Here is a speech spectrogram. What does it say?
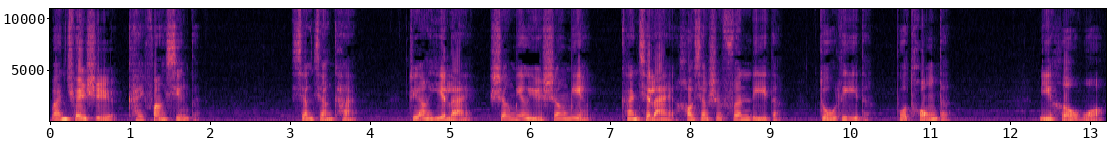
完全是开放性的。想想看，这样一来，生命与生命看起来好像是分离的、独立的。不同的，你和我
